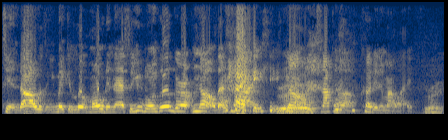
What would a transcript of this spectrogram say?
ten dollars, and you making a little more than that. So you doing good, girl." No, that's not. right. No, it's not going to cut it in my life. Right.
